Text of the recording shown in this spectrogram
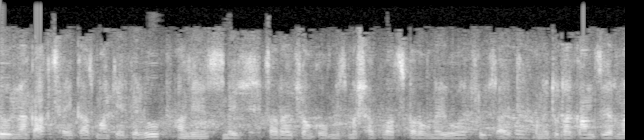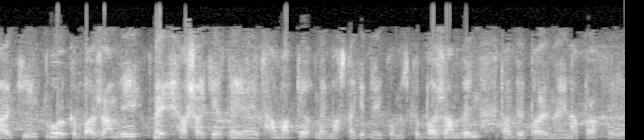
յուրօրինակ ակցիա է կազմակերպելու, հանձնից մեր ծառայության կողմից մշակված սպառողների օրացույց այդ մեթոդական ձեռնարկի, որը կբաժանվի մեր աշակերտների հետ համատեղ, մեր մասնագետների կողմից կբաժանվեն տարբեր բարենային ապրանքների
